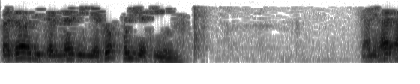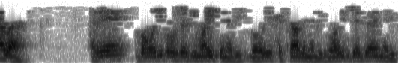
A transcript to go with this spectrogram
فذلك الذي يدق اليتيم. يعني هر أوى هذا بواريب رجع دمائي نبي بواريب حساب نبي بواريب جزاء نبي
